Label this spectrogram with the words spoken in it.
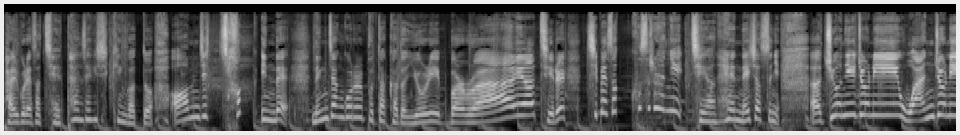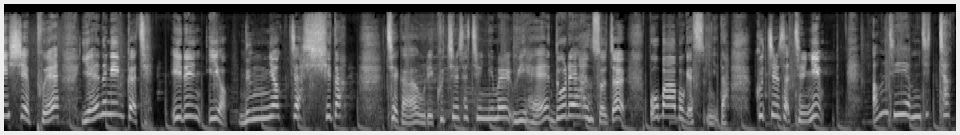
발굴해서 재탄생시킨 것도 엄지척인데 냉장고를 부탁하던 요리 버라이어티를 집에서 고스란히 재현해내셨으니 아, 조니 조니 완조니 셰프의 예능인까지 1인 2역 능력자시다. 제가 우리 9747님을 위해 노래 한 소절 뽑아보겠습니다. 9747님, 엄지, 엄지, 척척!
